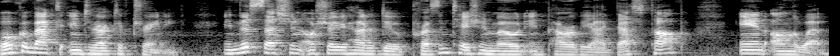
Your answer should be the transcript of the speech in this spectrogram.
Welcome back to Interactive Training. In this session, I'll show you how to do presentation mode in Power BI Desktop and on the web.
